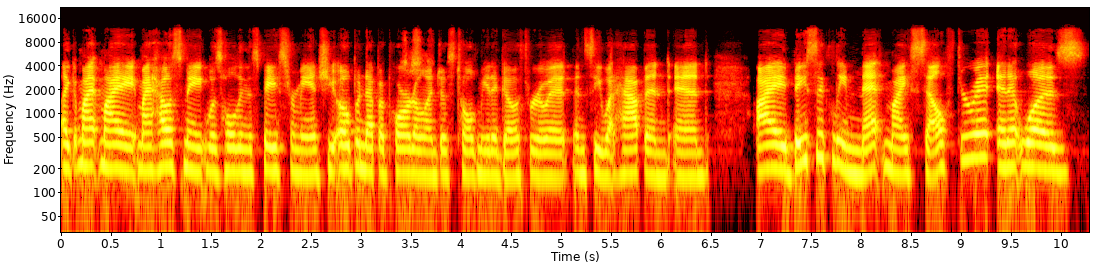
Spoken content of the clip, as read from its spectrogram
like my my my housemate was holding the space for me and she opened up a portal and just told me to go through it and see what happened and I basically met myself through it and it was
